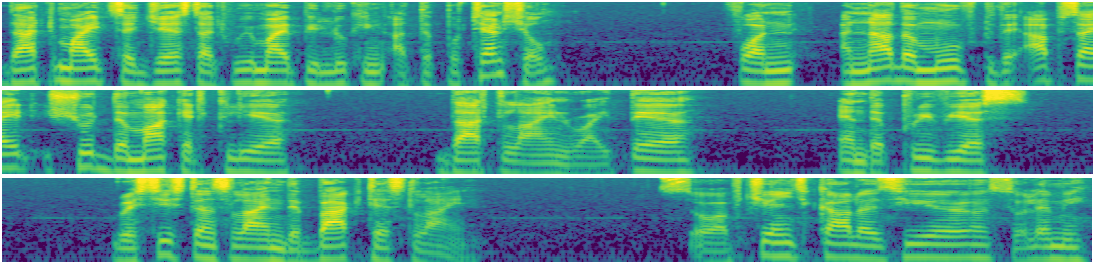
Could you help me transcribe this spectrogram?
that might suggest that we might be looking at the potential for an, another move to the upside should the market clear that line right there and the previous resistance line, the backtest line. So I've changed colors here. So let me,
